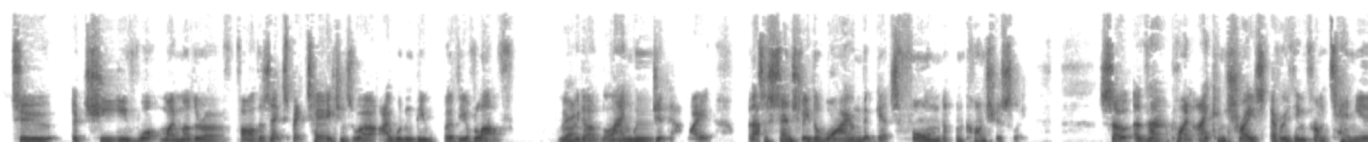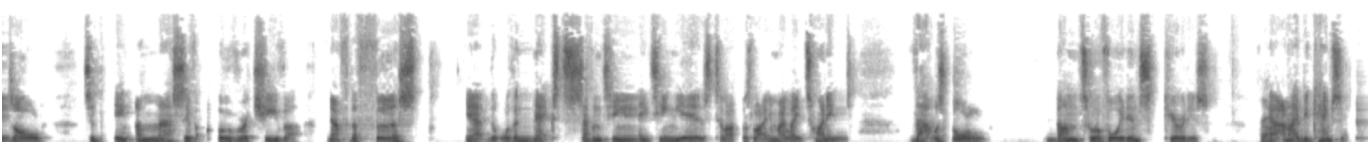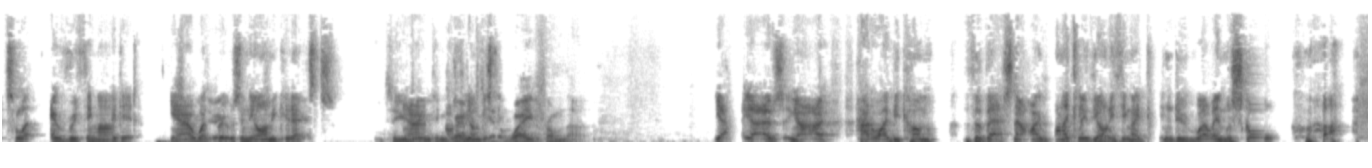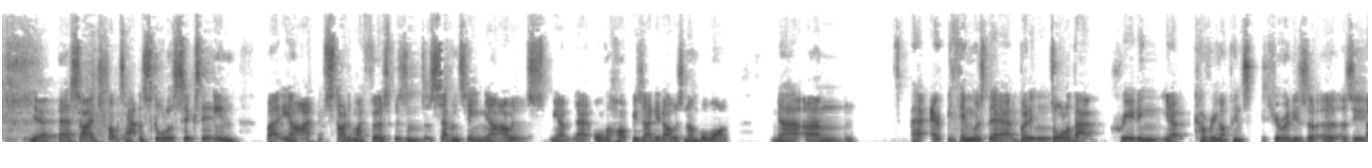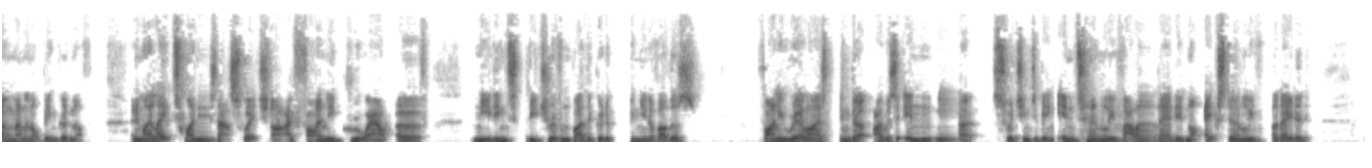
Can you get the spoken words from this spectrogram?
to achieve what my mother and father's expectations were, I wouldn't be worthy of love. I mean, we don't language it that way, but that's essentially the wiring that gets formed unconsciously. So at that point, I can trace everything from 10 years old to being a massive overachiever. Now, for the first, yeah, or the next 17, 18 years till I was like in my late 20s, that was all done to avoid insecurities. Right. Yeah, and I became successful at everything I did. Yeah, So whether you- it was in the army cadets. So you're Yeah, doing things I was the very much to get away from that. Yeah, yeah. I was, you know, I, how do I become the best? Now, ironically, the only thing I didn't do well in was school. Yeah. Yeah, so I dropped out of school at 16, but you know, I started my first business at 17. You know, I was, you know, all the hobbies I did, I was number one. Uh, um, uh, everything was there, but it was all about creating, you know, covering up insecurities as a, young man and not being good enough. And in my late 20s, that switched. I finally grew out of needing to be driven by the good opinion of others. Finally realizing that I was in, switching to being internally validated, not externally validated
